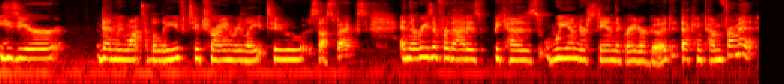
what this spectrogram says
easier than we want to believe to try and relate to suspects. And the reason for that is because we understand the greater good that can come from it.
